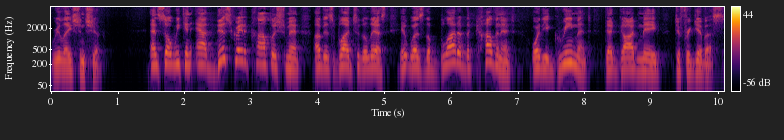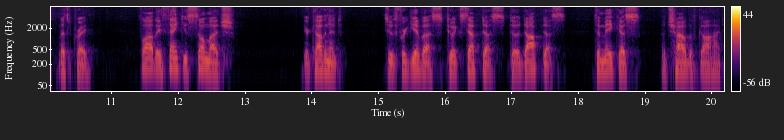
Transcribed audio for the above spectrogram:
relationship. And so we can add this great accomplishment of his blood to the list. It was the blood of the covenant or the agreement that God made to forgive us. Let's pray. Father, thank you so much. Your covenant to forgive us, to accept us, to adopt us, to make us a child of God.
